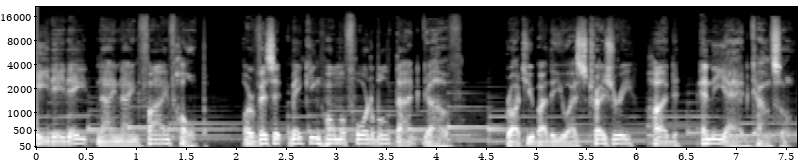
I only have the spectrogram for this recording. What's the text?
888 995 HOPE or visit makinghomeaffordable.gov. Brought to you by the U.S. Treasury, HUD, and the Ad Council.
